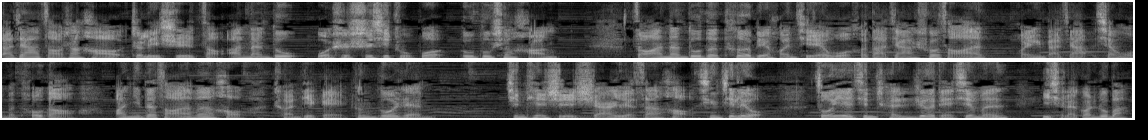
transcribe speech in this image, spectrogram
大家早上好，这里是早安南都，我是实习主播嘟嘟肖航。早安南都的特别环节，我和大家说早安，欢迎大家向我们投稿，把你的早安问候传递给更多人。今天是十二月三号，星期六，昨夜今晨热点新闻，一起来关注吧。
